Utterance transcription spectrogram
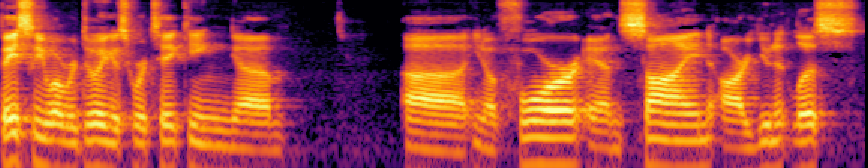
basically what we're doing is we're taking um, you know four and sine are unitless.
